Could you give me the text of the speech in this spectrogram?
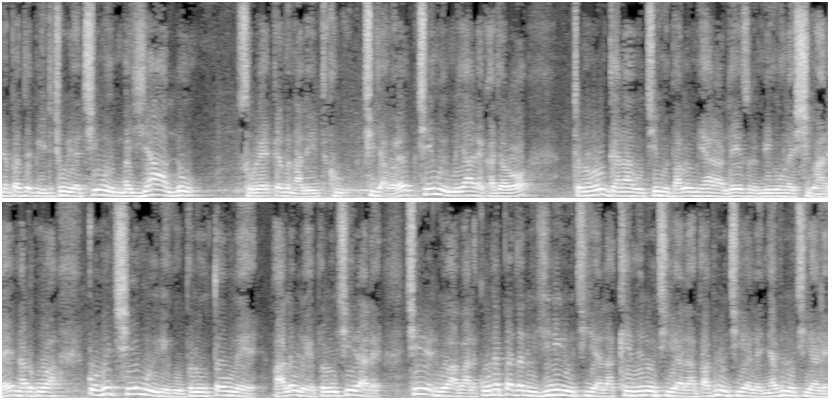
နဲ့ပတ်သက်ပြီးတချို့ရချင်းငွေမရလို့ ဆိုတဲ့ပြဿနာလေးတစ်ခုရှိကြပါတယ်ချင်းငွေမရတဲ့ခါကျတော့ကျွန်တော်တို့ကဏ္ဍကိုချင်းငွေဘာလို့မရတာလဲဆိုတဲ့မိကုံးလည်းရှိပါတယ်နောက်တစ်ခုကကိုဗစ်ချင်းငွေတွေကိုဘယ်လိုသုံးလဲဘာလုပ်လဲဘယ်လိုချေးတာလဲချေးတဲ့လူကဘာလဲကိုယ်နဲ့ပတ်သက်လို့ရင်းနှီးလို့ချေးရလားခင်မင်းလို့ချေးရလားဘာဖြစ်လို့ချေးရလဲညာဖြစ်လို့ချေးရလဲ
